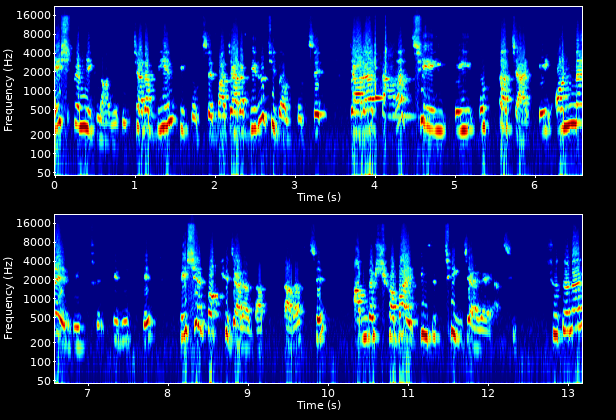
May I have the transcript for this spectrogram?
দেশপ্রেমিক নাগরিক, যারা বিএনপি করছে বা যারা বিরোধী দল করছে, যারা দাঁড়াচ্ছে এই অত্যাচার, এই অন্যায়ের বিরুদ্ধে দেশের পক্ষে যারা দাঁড়াচ্ছে, আমরা সবাই কিন্তু ঠিক জায়গায় আছি। সুতরাং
